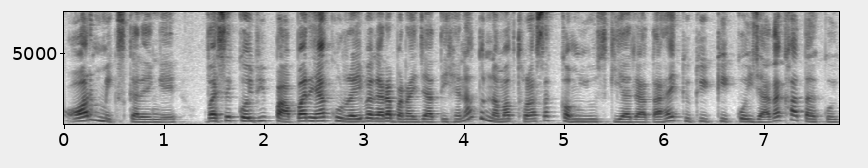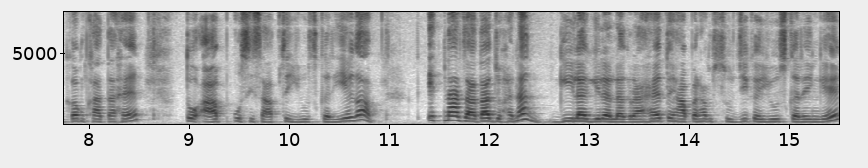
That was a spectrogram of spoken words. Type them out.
और मिक्स करेंगे। वैसे कोई भी पापड़ या कुर्रई वगैरह बनाई जाती है ना तो नमक थोड़ा सा कम यूज़ किया जाता है, क्योंकि कि कोई ज़्यादा खाता है, कोई कम खाता है तो आप उस हिसाब से यूज़ करिएगा। इतना ज़्यादा जो है ना गीला गीला लग रहा है तो यहाँ पर हम सूजी का यूज़ करेंगे।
